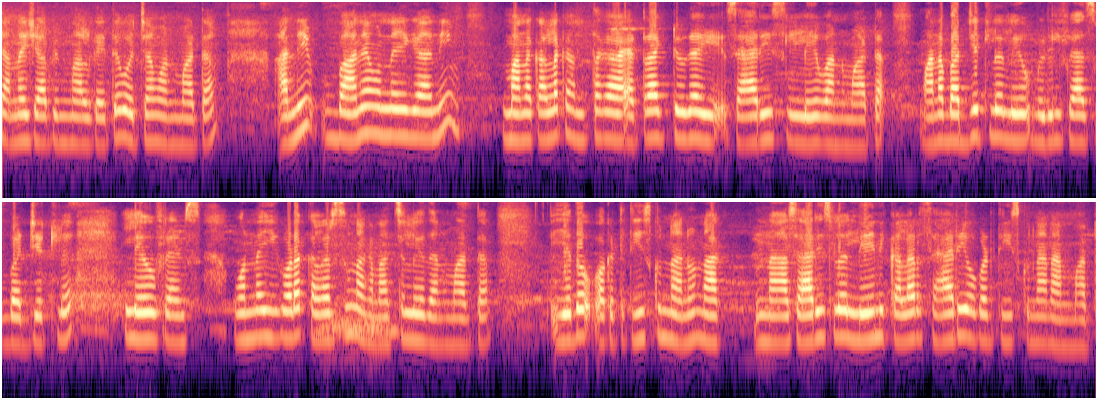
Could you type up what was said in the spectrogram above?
చెన్నై షాపింగ్ మాల్కి అయితే వచ్చామన్నమాట. అన్నీ బాగానే ఉన్నాయి కానీ మన కళ్ళకి అంతగా అట్రాక్టివ్గా శారీస్ లేవు మన బడ్జెట్లో లేవు మిడిల్ క్లాస్ బడ్జెట్లో లేవు ఫ్రెండ్స్ ఉన్నాయి కూడా కలర్స్ నాకు నచ్చలేదన్నమాట. ఏదో ఒకటి తీసుకున్నాను. నా నా శారీస్లో లేని కలర్ శారీ ఒకటి తీసుకున్నాను అనమాట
